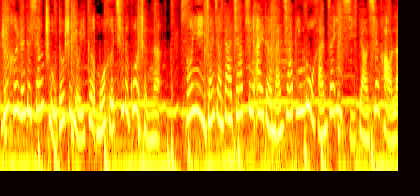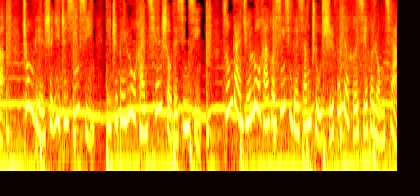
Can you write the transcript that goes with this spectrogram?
人和人的相处都是有一个磨合期的过程呢。所以讲讲大家最爱的男嘉宾鹿晗在一起表现好了，重点是一只星星，一只被鹿晗牵手的星星，总感觉鹿晗和星星的相处十分的和谐和融洽。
